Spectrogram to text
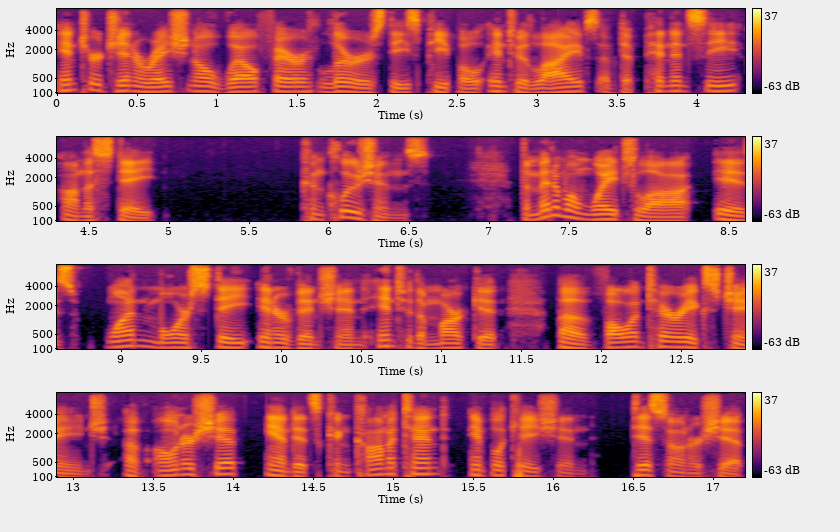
Intergenerational welfare lures these people into lives of dependency on the state. Conclusions the minimum wage law is one more state intervention into the market of voluntary exchange, of ownership, and its concomitant implication, disownership.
